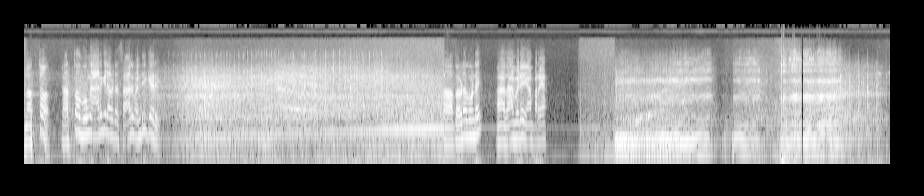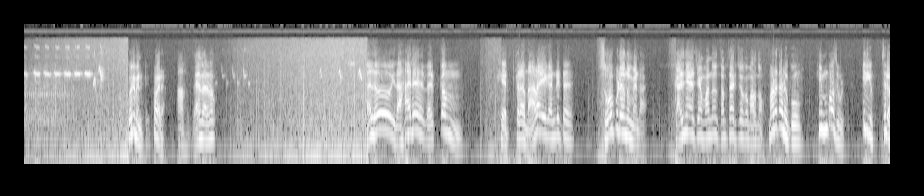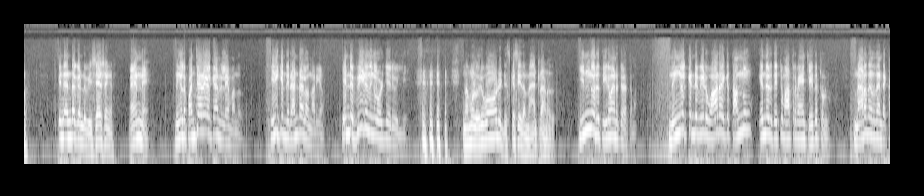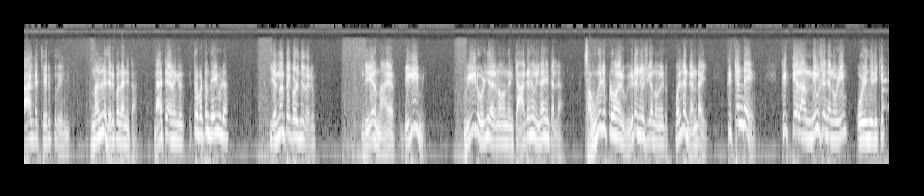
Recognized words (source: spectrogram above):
നത്തോ? നത്തോ മൂങ്ങ ആരെങ്കിലും അവിടെ? സാറ് വണ്ടി കയറി. ആ അപ്പൊ എവിടെ പോണ്ടേ? ആ താൻ വിട് ഞാൻ പറയാം. ഒരു മിനിറ്റ് ഇപ്പൊ വരാം. ആ വേഗം വരണം. ഹലോ ഇതാര്? വെൽക്കം. എത്ര നാളായി കണ്ടിട്ട്? സോപ്പിടൊന്നും വേണ്ട. കഴിഞ്ഞ ആഴ്ച ഞാൻ വന്ന് സംസാരിച്ചൊക്കെ മറന്നോ? മറക്കാൻ നോക്കൂ ഇമ്പോസിബിൾ ഇരിക്കും സ്ഥലം പിന്നെ എന്തൊക്കെയുണ്ട് വിശേഷങ്ങൾ? എന്നെ നിങ്ങളുടെ പഞ്ചാര കേൾക്കാനല്ലേ ഞാൻ വന്നത്? എനിക്കിന്ന് രണ്ടാലോ അറിയണം. എന്റെ വീട് നിങ്ങൾ ഒഴിഞ്ഞു തരുമില്ലേ നമ്മൾ ഒരുപാട് ഡിസ്കസ് ചെയ്ത മാറ്ററാണത് ഇന്നൊരു തീരുമാനത്തിലെത്തണം. നിങ്ങൾക്ക് എന്റെ വീട് വാടകയ്ക്ക് തന്നു എന്നൊരു തെറ്റ് മാത്രമേ ഞാൻ ചെയ്തിട്ടുള്ളൂ. നടന്നിരുന്ന എന്റെ കാലിന്റെ ചെരുപ്പ് തേഞ്ഞു. നല്ല ചെരുപ്പല്ലാഞ്ഞിട്ടാ. ബാറ്റ ആണെങ്കിൽ ഇത്ര പെട്ടെന്ന് തെയ്യൂല എന്നത്തേക്ക് കൊഴിഞ്ഞു തരും? ഡിയർ നായർ ബിലീവ് മീ വീട് ഒഴിഞ്ഞു തരണമെന്ന് എനിക്ക് ആഗ്രഹമില്ലാഞ്ഞിട്ടല്ല. സൗകര്യപ്രദമായ വീട് അന്വേഷിക്കാൻ തുടങ്ങിയിട്ട് കൊല്ലം രണ്ടായി. കിട്ടണ്ടേ? കിട്ടിയാൽ ആ നിമിഷം ഞാൻ ഒഴിയും ഒഴിഞ്ഞിരിക്കും.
